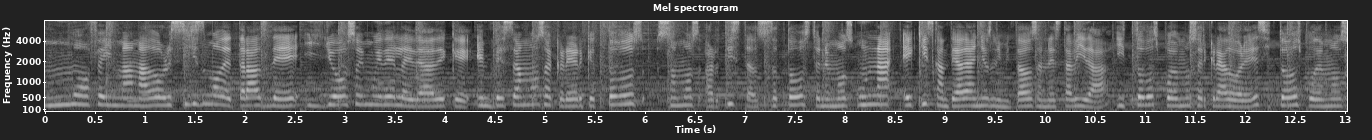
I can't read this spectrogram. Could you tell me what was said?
mofe y mamadorcismo detrás de y yo soy muy de la idea de que empezamos a creer que todos somos artistas, o sea, todos tenemos una X cantidad de años limitados en esta vida y todos podemos ser creadores y todos podemos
